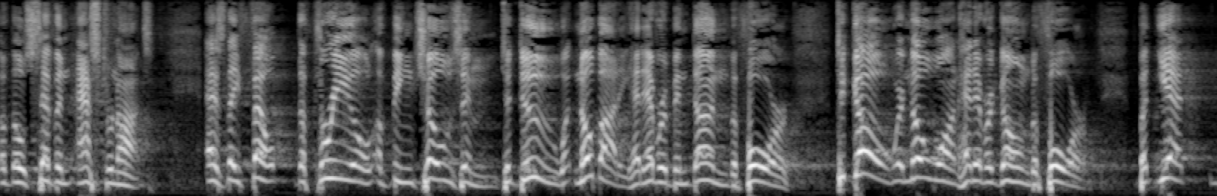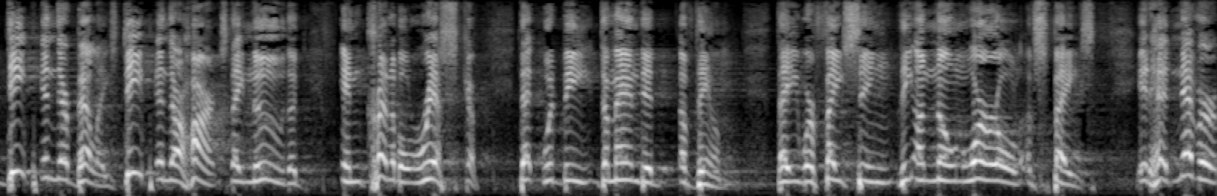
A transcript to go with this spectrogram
of those seven astronauts as they felt the thrill of being chosen to do what nobody had ever been done before, to go where no one had ever gone before. But yet, deep in their bellies, deep in their hearts, they knew the incredible risk that would be demanded of them. They were facing the unknown world of space. It had never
